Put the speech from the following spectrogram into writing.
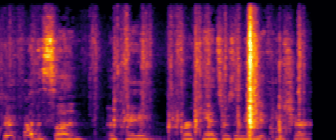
Clarify the sun, okay, for Cancer's immediate future.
